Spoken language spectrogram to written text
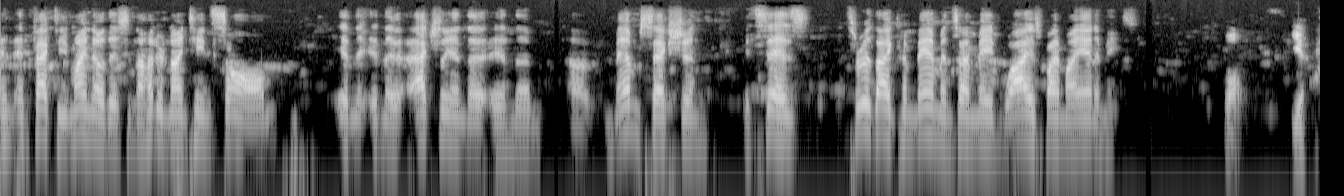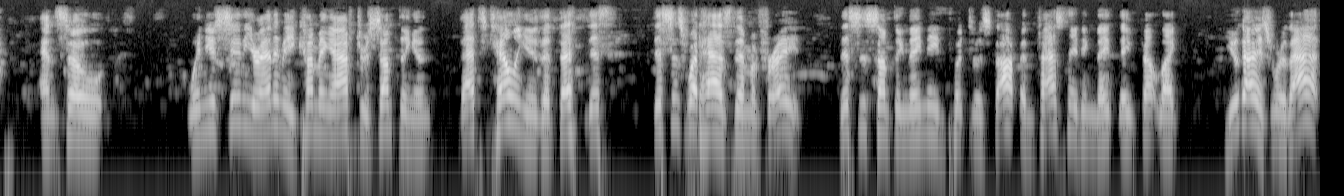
In, in fact, you might know this in the 119th Psalm, in the in the actually in the in the uh, mem section, it says, "Through Thy commandments I'm made wise by my enemies." Well, yeah. And so, when you see your enemy coming after something, and that's telling you that, that this this is what has them afraid. This is something they need put to a stop. And fascinating, they they felt like you guys were that,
